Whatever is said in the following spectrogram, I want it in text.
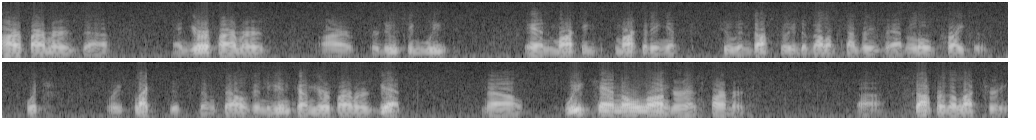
our farmers uh, and your farmers are producing wheat and marketing, marketing it to industrially developed countries at low prices, which reflect themselves in the income your farmers get. Now, we can no longer, as farmers, uh, suffer the luxury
